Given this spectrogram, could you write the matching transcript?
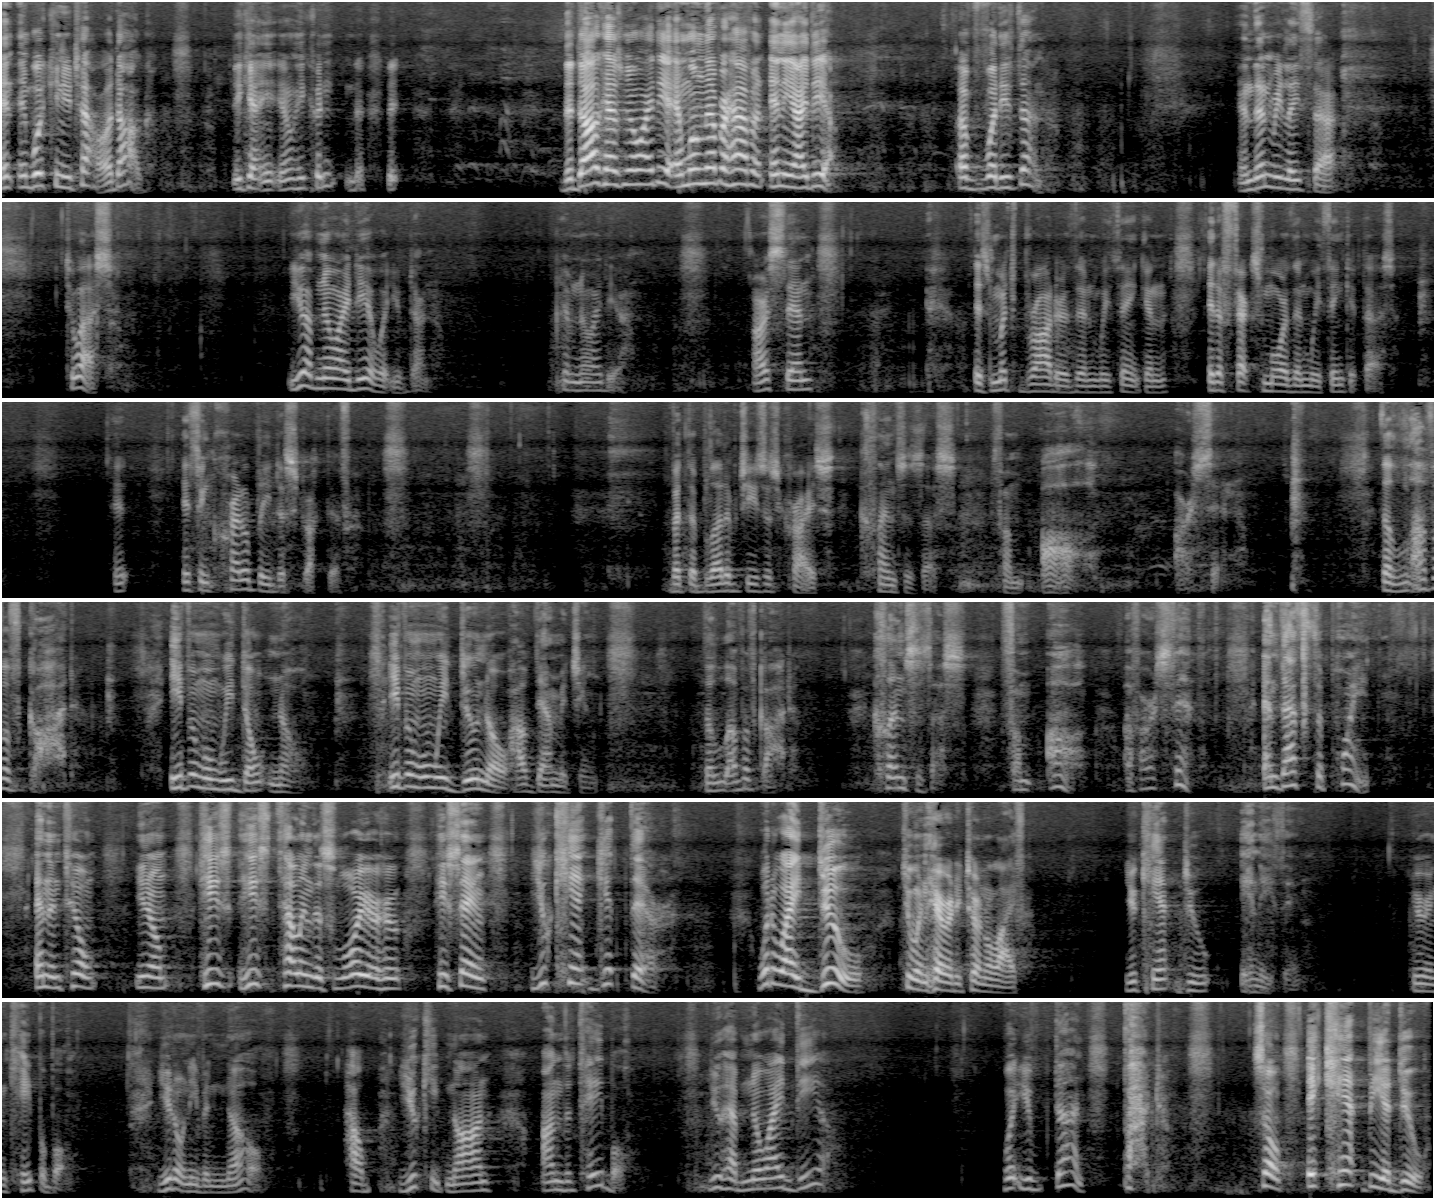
And, and what can you tell a dog? You can't, you know, he couldn't. The, the dog has no idea and will never have any idea of what he's done. And then relates that to us. You have no idea what you've done. You have no idea. Our sin is much broader than we think, and it affects more than we think it does. It, it's incredibly destructive. But the blood of Jesus Christ cleanses us from all our sin. The love of God, even when we don't know, even when we do know how damaging, the love of God cleanses us from all of our sin. And that's the point. And until, you know, he's, he's telling this lawyer who, he's saying, You can't get there. What do I do to inherit eternal life? You can't do anything. You're incapable. You don't even know how you keep non on the table. You have no idea what you've done. But, so it can't be a do,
